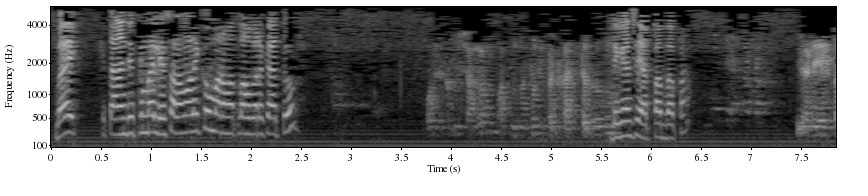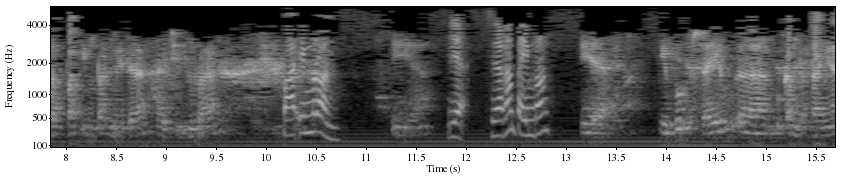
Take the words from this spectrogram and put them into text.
Baik, kita lanjut kembali. Assalamualaikum warahmatullahi wabarakatuh. Waalaikumsalam warahmatullahi wabarakatuh. Dengan siapa Bapak? Dari Bapak Imran Medan, Haji Imran. Pak Imron. Iya. Ya, silakan Pak Imron. Iya. Ibu, saya eh, bukan bertanya,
